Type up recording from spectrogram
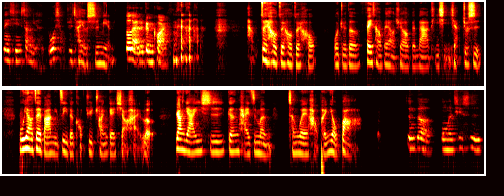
内心上演很多小剧场还有失眠。都来得更快。好，最后最后最后，我觉得非常非常需要跟大家提醒一下，就是不要再把你自己的恐惧传给小孩了，让牙医师跟孩子们成为好朋友吧。真的，我们其实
